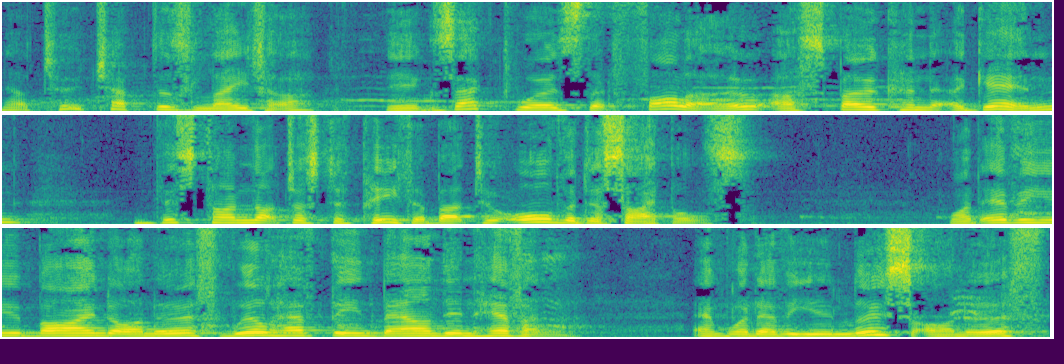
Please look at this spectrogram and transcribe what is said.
Now, two chapters later, the exact words that follow are spoken again, this time not just to Peter, but to all the disciples. Whatever you bind on earth will have been bound in heaven, and whatever you loose on earth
